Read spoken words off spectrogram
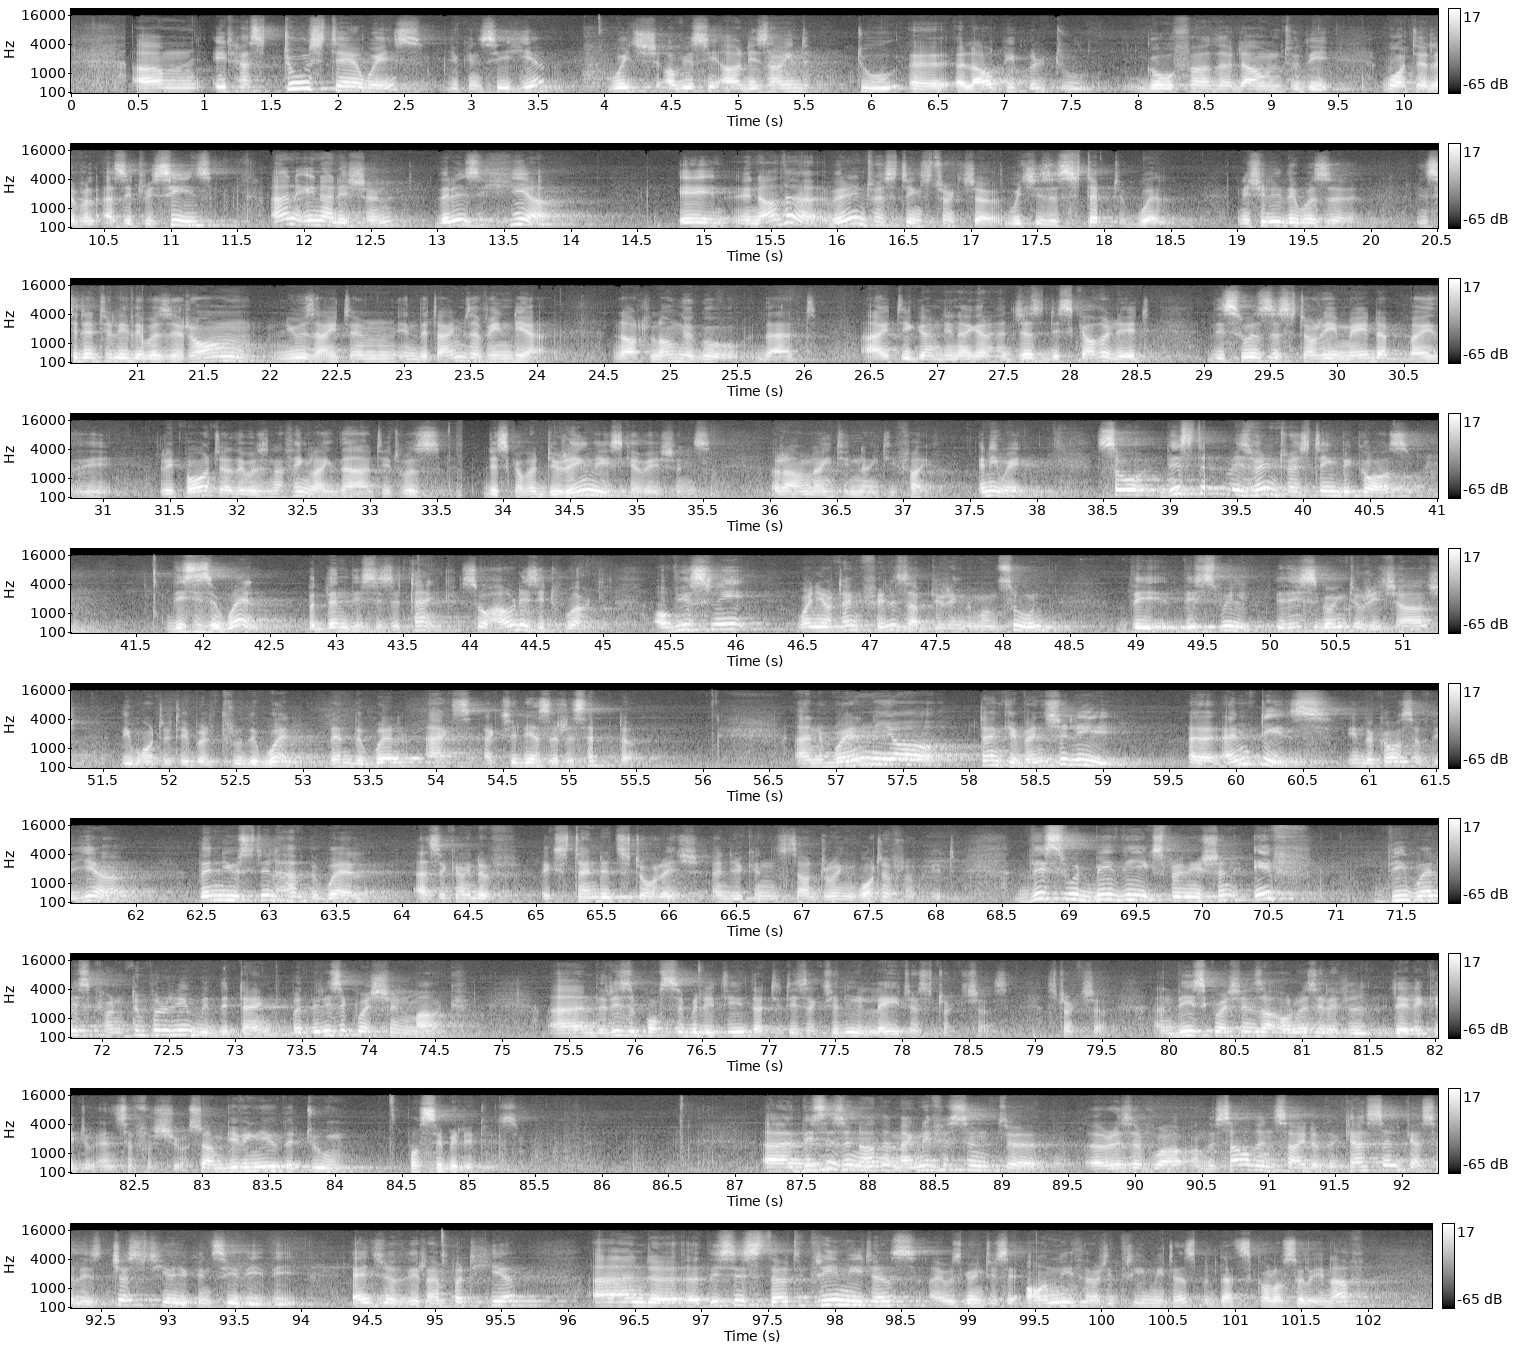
Um, it has two stairways, you can see here, which obviously are designed to uh, allow people to go further down to the water level as it recedes. And in addition, there is here a, another very interesting structure, which is a stepped well. Initially, there was a Incidentally, there was a wrong news item in the Times of India not long ago that IIT Gandhinagar had just discovered it. This was a story made up by the reporter. There was nothing like that. It was discovered during the excavations around 1995. Anyway, so this is very interesting because this is a well, but then this is a tank. So how does it work? Obviously, when your tank fills up during the monsoon, the, this, will, this is going to recharge the water table through the well. Then the well acts actually as a receptor. And when your tank eventually uh, empties in the course of the year, then you still have the well as a kind of extended storage and you can start drawing water from it. This would be the explanation if the well is contemporary with the tank, but there is a question mark and there is a possibility that it is actually later structures, structure. And these questions are always a little delicate to answer for sure. So I'm giving you the two possibilities. Uh, this is another magnificent uh, uh, reservoir on the southern side of the castle. Castle is just here. You can see the, the edge of the rampart here. And uh, this is 33 meters. I was going to say only 33 meters, but that's colossal enough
